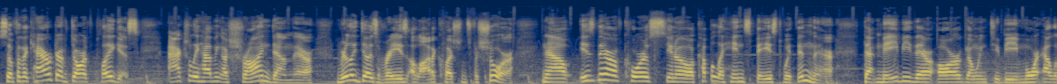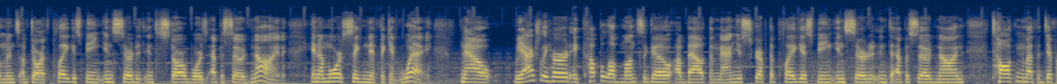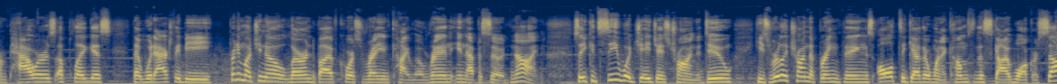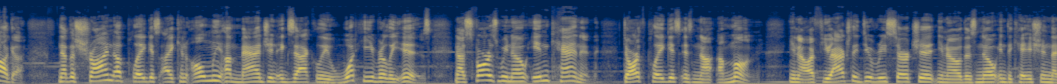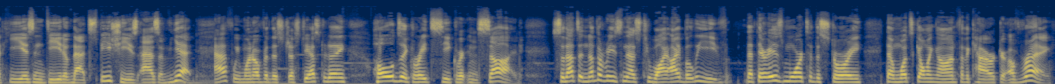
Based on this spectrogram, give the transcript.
So for the character of Darth Plagueis, actually having a shrine down there really does raise a lot of questions for sure. Now, is there, of course, you know, a couple of hints based within there that maybe there are going to be more elements of Darth Plagueis being inserted into Star Wars Episode 9 in a more significant way? Now, we actually heard a couple of months ago about the manuscript of Plagueis being inserted into episode 9, talking about the different powers of Plagueis that would actually be pretty much, you know, learned by, of course, Rey and Kylo Ren in episode 9. So you can see what JJ's trying to do. He's really trying to bring things all together when it comes to the Skywalker saga. Now, the Shrine of Plagueis, I can only imagine exactly what he really is. Now, as far as we know, in canon, Darth Plagueis is not a Muun you know, if you actually do research it, you know, there's no indication that he is indeed of that species as of yet. F, we went over this just yesterday, holds a great secret inside. So that's another reason as to why I believe that there is more to the story than what's going on for the character of Rey.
